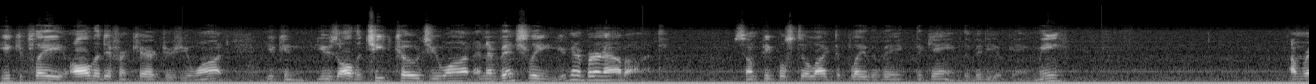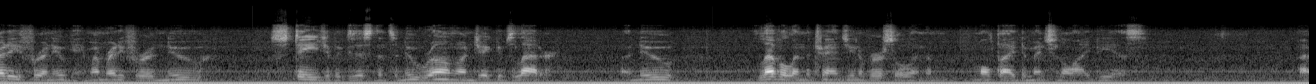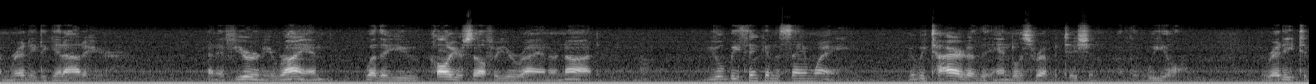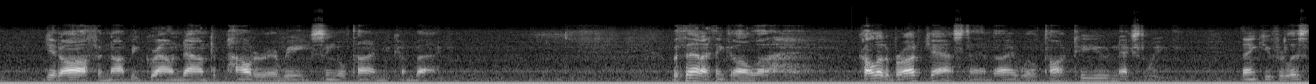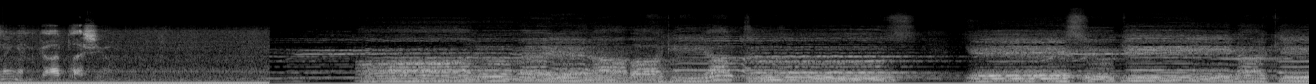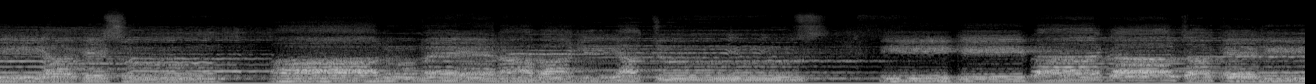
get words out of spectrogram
You can play all the different characters you want. You can use all the cheat codes you want, and eventually you're going to burn out on it. Some people still like to play the, the game, the video game. Me, I'm ready for a new game. I'm ready for a new stage of existence, a new rung on Jacob's ladder, a new level in the transuniversal and the multi-dimensional ideas. I'm ready to get out of here. And if you're an Urian, whether you call yourself a Urian or not, you'll be thinking the same way. You'll be tired of the endless repetition of the wheel, ready to get off and not be ground down to powder every single time you come back. With that, I think I'll uh, call it a broadcast, and I will talk to you next week. Thank you for listening, and God bless you. Oh. Eli.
